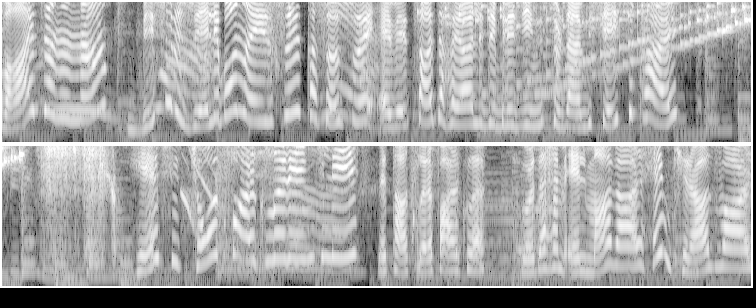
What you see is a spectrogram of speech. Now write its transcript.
Vay canına. Bir sürü jelibon ayısı kasası. Evet sadece hayal edebileceğiniz türden bir şey süper. Hepsi çok farklı renkli ve tatları farklı. Burada hem elma var hem kiraz var.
